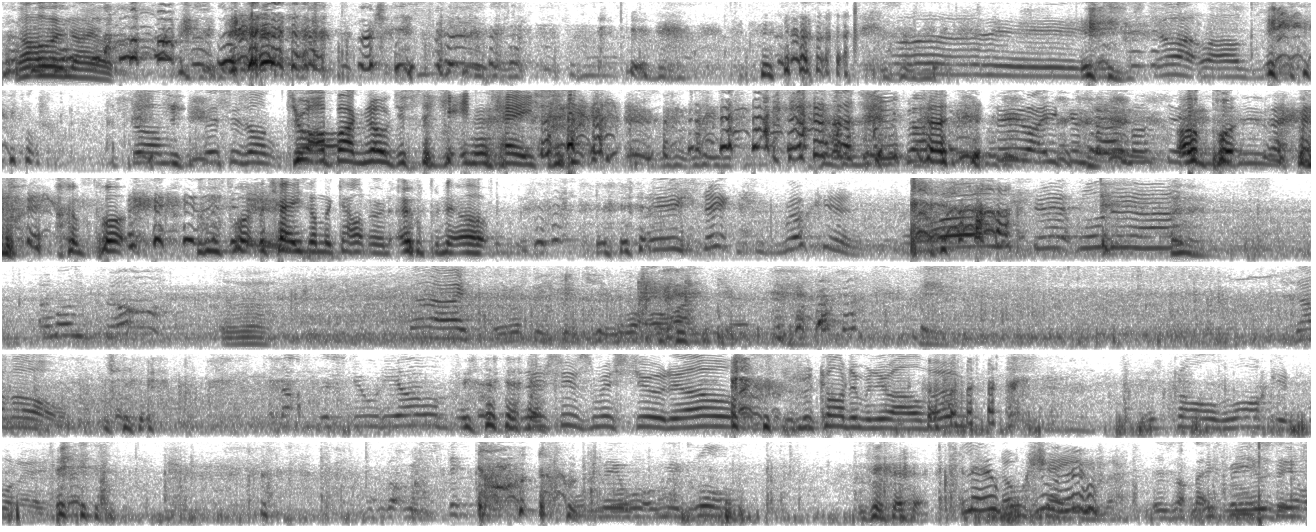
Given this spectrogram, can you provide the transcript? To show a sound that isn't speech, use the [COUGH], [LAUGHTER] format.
That'll be Niall. right, lads. So, um, this is on. Do you want a bag? No, just stick it in case. Do that, you can buy my shit. and put, and put, and put the case on the counter and open it up. These sticks broken. Oh shit, bloody hell. I'm on top. Bye. You must be thinking, what a wanker. Devo. That's the studio. this is my studio. Just recording my new album. It's called Walking Funny. I've got my stick, my, my glove. [LAUGHS] Hello. No shame. Who's got It's next music?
